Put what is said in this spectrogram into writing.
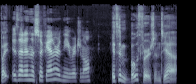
But Is that in the Sufjan or in the original? it's in both versions, yeah.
